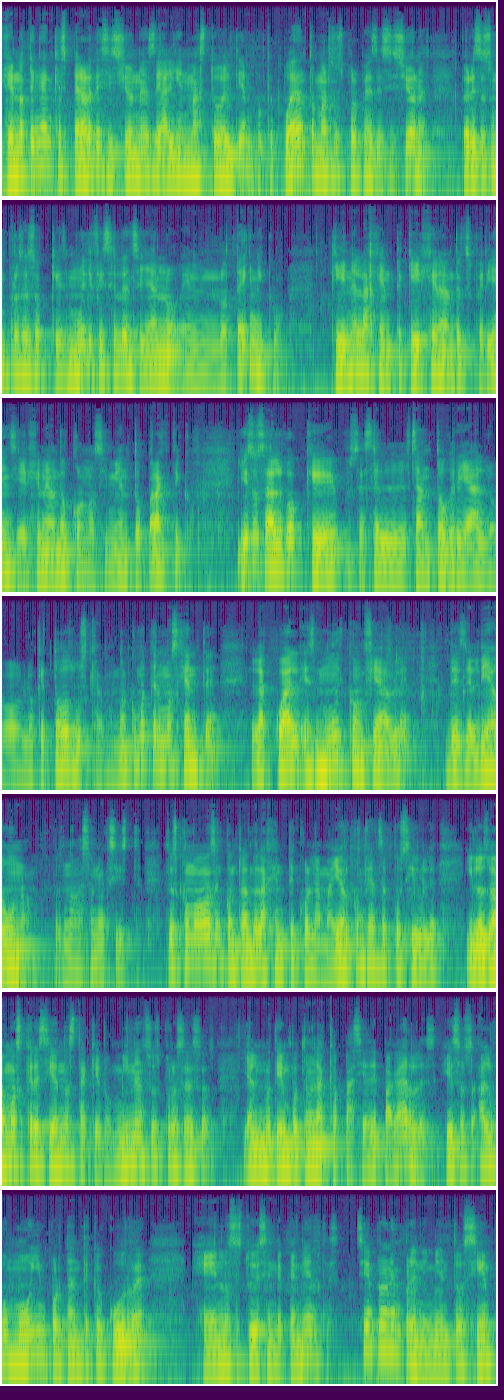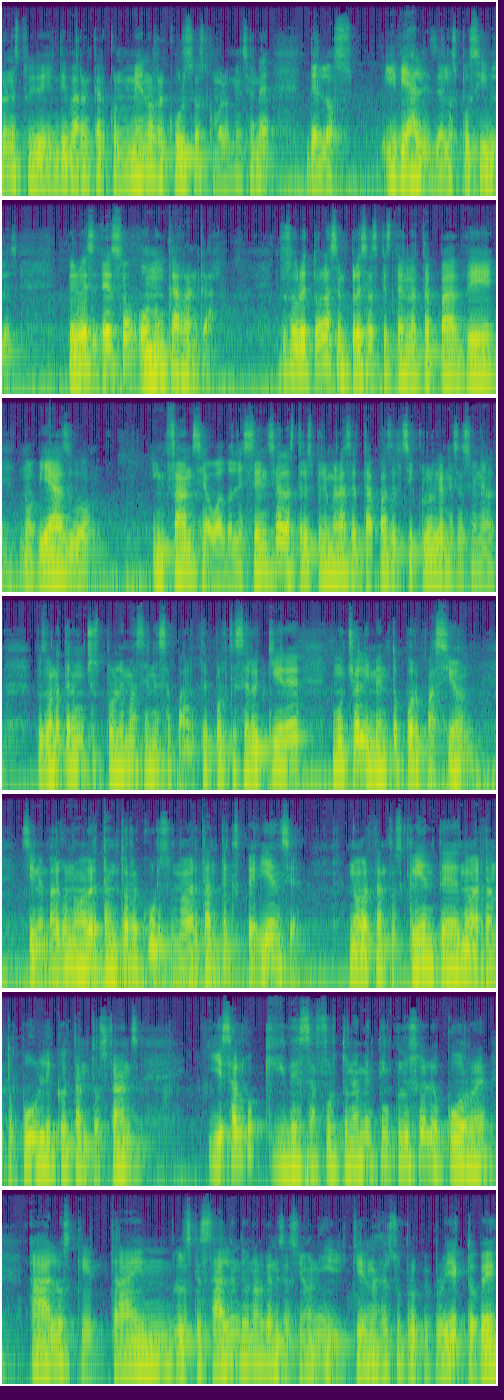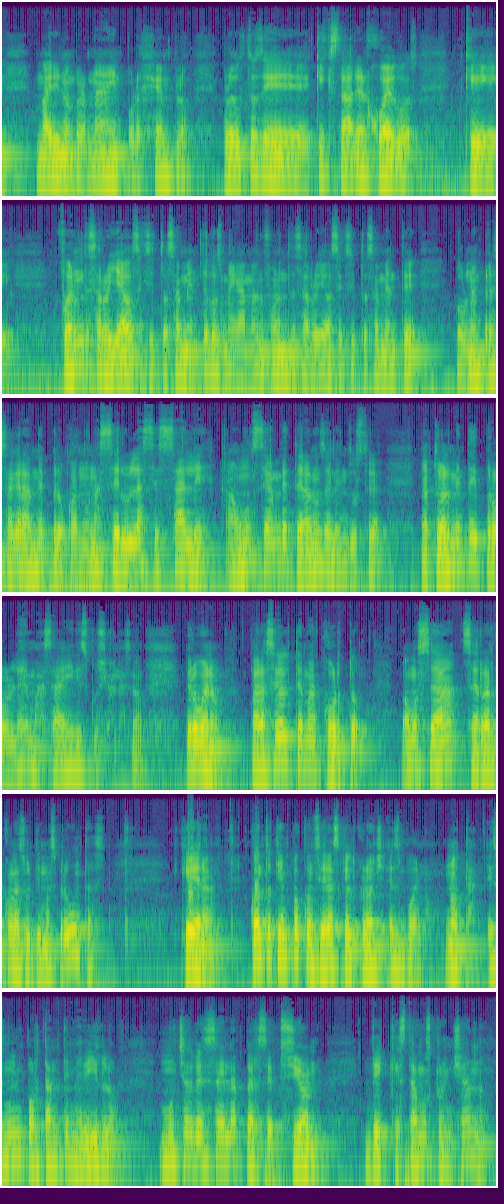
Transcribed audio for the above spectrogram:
que no tengan que esperar decisiones de alguien más todo el tiempo, que puedan tomar sus propias decisiones. Pero ese es un proceso que es muy difícil de enseñar en lo, técnico. Tiene la gente que ir generando experiencia, ir generando conocimiento práctico. Y eso es algo que pues, es el santo grial o lo que todos buscamos, ¿no? Como tenemos gente la cual es muy confiable, desde el día uno. Pues no, eso no existe. Entonces, ¿cómo vamos encontrando la gente con la mayor confianza posible y los vamos creciendo hasta que dominan sus procesos y al mismo tiempo tienen la capacidad de pagarles? Eso es algo muy importante que ocurre en los estudios independientes. Siempre un emprendimiento, siempre un estudio indie va a arrancar con menos recursos, como lo mencioné, de los ideales, de los posibles. Pero es eso o nunca arrancar. Entonces, sobre todo las empresas que están en la etapa de noviazgo, infancia o adolescencia, las tres primeras etapas del ciclo organizacional, pues van a tener muchos problemas en esa parte, porque se requiere mucho alimento por pasión, sin embargo no va a haber tanto recurso, no va a haber tanta experiencia, no va a haber tantos clientes, no va a haber tanto público, tantos fans, y es algo que desafortunadamente incluso le ocurre a los que traen, los que salen de una organización y quieren hacer su propio proyecto. Ve Mighty Number no. 9, por ejemplo, productos de Kickstarter, juegos que fueron desarrollados exitosamente, los Megaman fueron desarrollados exitosamente por una empresa grande, pero cuando una célula se sale, aún sean veteranos de la industria, naturalmente hay problemas, hay discusiones. Pero bueno, para hacer el tema corto, vamos a cerrar con las últimas preguntas. ¿Qué era? ¿Cuánto tiempo consideras que el crunch es bueno? Nota, es muy importante medirlo. Muchas veces hay la percepción de que estamos crunchando.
